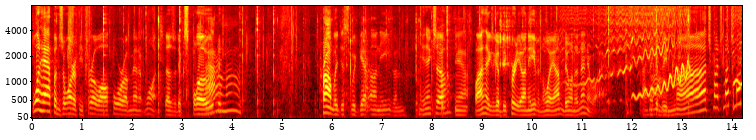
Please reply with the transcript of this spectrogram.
What happens, I wonder, if you throw all four of them in at once? Does it explode? I don't know. Probably just would get uneven. You think so? Yeah. Well, I think it's going to be pretty uneven the way I'm doing it anyway. I think it'd be much, much, much, much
